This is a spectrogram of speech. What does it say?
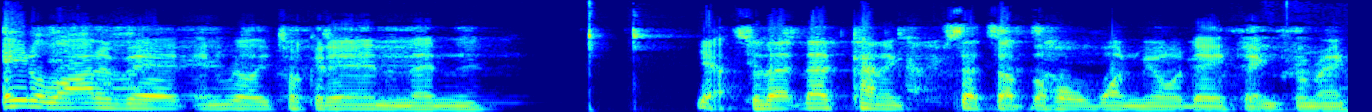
ate a lot of it and really took it in and then yeah, so that that kind of sets up the whole one meal a day thing for me.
